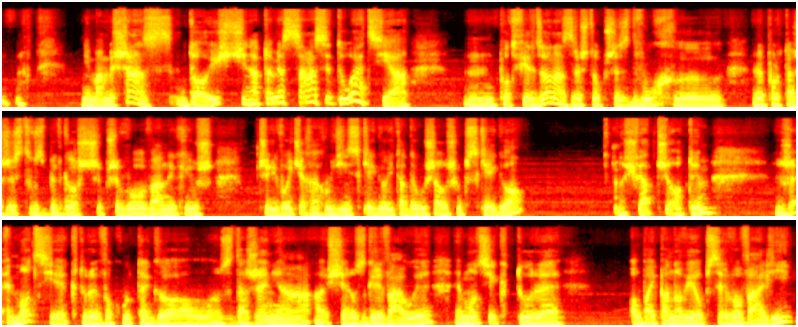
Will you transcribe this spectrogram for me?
Nie mamy szans dojść, natomiast sama sytuacja Mm, potwierdzona zresztą przez dwóch e, reportażystów z Bydgoszczy, przywoływanych już, czyli Wojciecha Chudzińskiego i Tadeusza Oszubskiego, no świadczy o tym, że emocje, które wokół tego zdarzenia się rozgrywały, emocje, które obaj panowie obserwowali,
